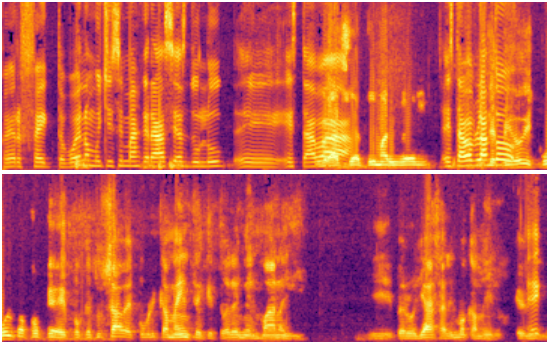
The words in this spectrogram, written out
Perfecto. Bueno, muchísimas gracias, Duluc. Eh, estaba, Gracias a ti, Maribel. estaba Y hablando- Te pido disculpas porque, porque tú sabes públicamente que tú eres mi hermana, y, y- pero ya salimos camino. E-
